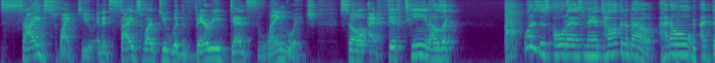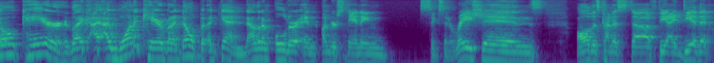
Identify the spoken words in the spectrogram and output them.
sideswiped you and it sideswiped you with very dense language. So at 15, I was like, what is this old ass man talking about? I don't, I don't care. Like I, I want to care, but I don't. But again, now that I'm older and understanding six iterations, all this kind of stuff, the idea that,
